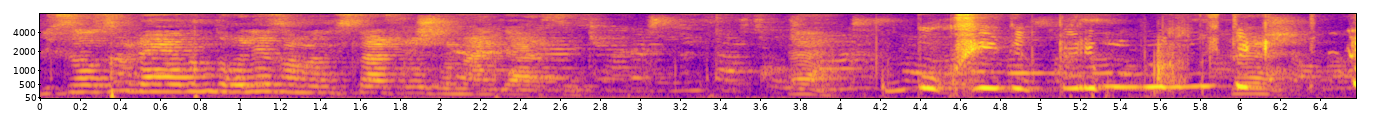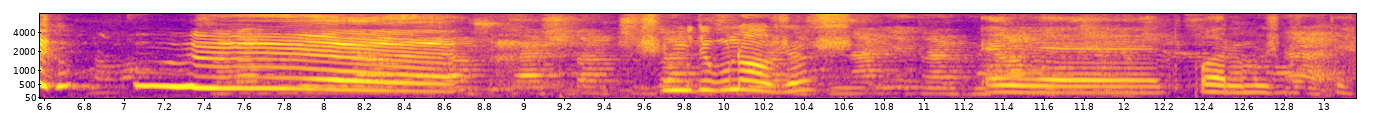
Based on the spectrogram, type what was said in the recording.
Biz hazır verelim de o ne zaman isterse o zaman gelsin. Bu kıydık bir milyonumuz da He. gitti. Sana buraya şu karşıdan çizer Şimdi bunu alacağız. Evet paramız bitti.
